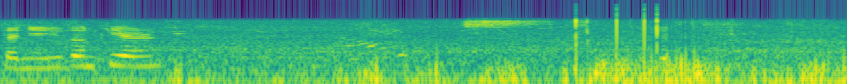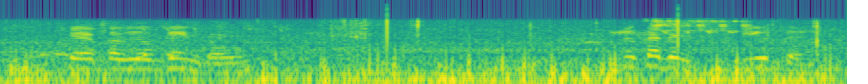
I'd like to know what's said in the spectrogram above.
Tanya, you don't care? Care about your game, bro. Look at this, beauty.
